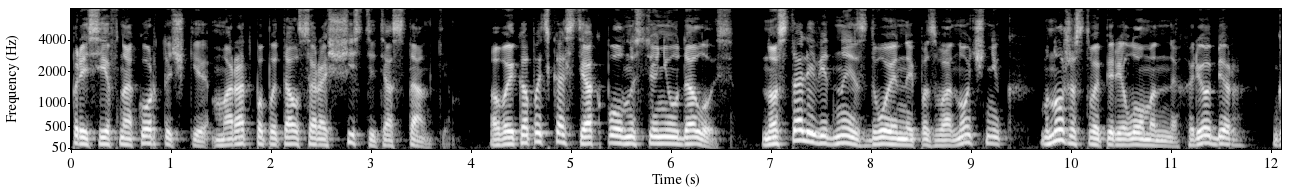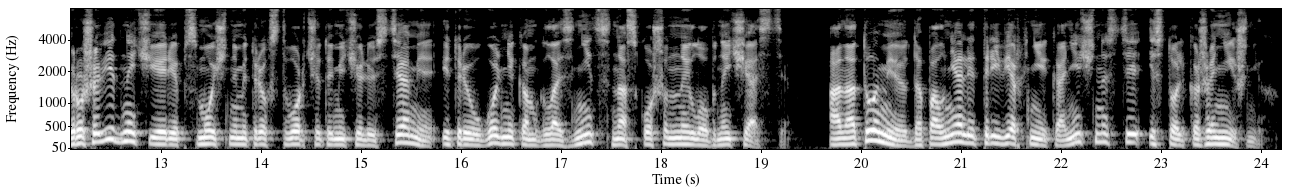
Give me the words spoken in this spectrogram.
Присев на корточки, Марат попытался расчистить останки. Выкопать костяк полностью не удалось, но стали видны сдвоенный позвоночник, множество переломанных ребер, грушевидный череп с мощными трехстворчатыми челюстями и треугольником глазниц на скошенной лобной части. Анатомию дополняли три верхние конечности и столько же нижних.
